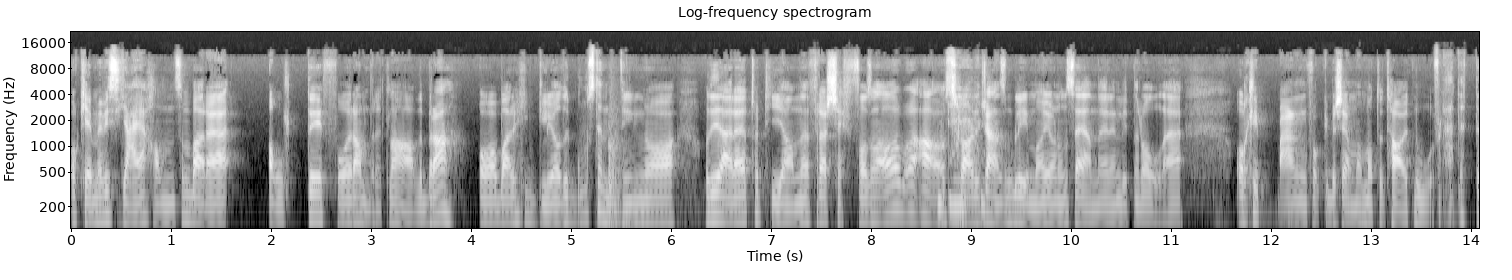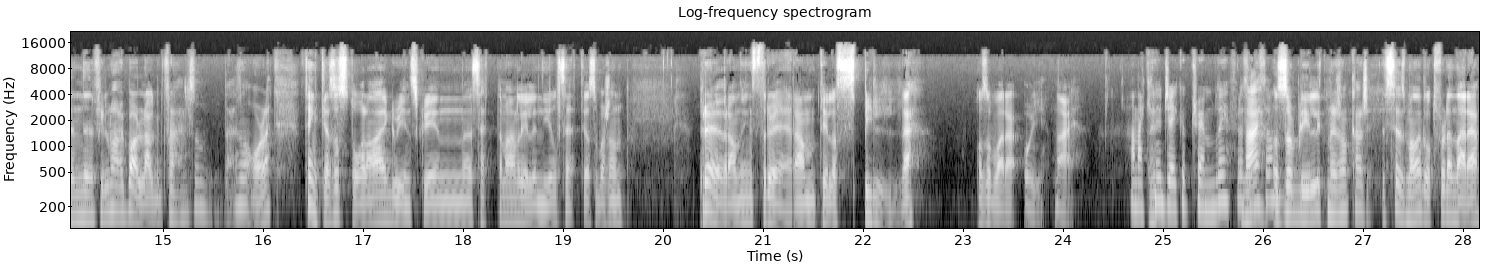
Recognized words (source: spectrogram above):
Ok, men hvis jeg er han som bare alltid får andre til å ha det bra, og bare hyggelig og det er god stemning, og, og de der tortillaene fra Chef og sånn og, og Scarlett Johansson blir med og gjør noen scener, en liten rolle, og klipperen får ikke beskjed om å måtte ta ut noe. For det er, dette, denne filmen har vi bare laget for det er sånn, det er sånn ålreit. Tenker jeg så står han der green screen-settet med han lille Neil Setty, og så bare sånn prøver han å instruere ham til å spille, og så bare Oi, nei. Han er ikke noe Jacob Tremblay, for å Nei, si og det sånn. så blir det litt mer sånn kanskje, ser ut som han har gått for den derre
